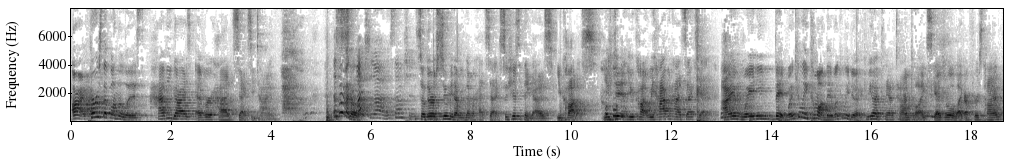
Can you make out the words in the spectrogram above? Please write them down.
All right, first up on the list, have you guys ever had sexy time? That's not So- a question, not an assumption. So they're assuming that we've never had sex. So here's the thing, guys. You caught us. You did. You caught. We haven't had sex yet. I am waiting, babe. When can we? Come on, babe. When can we do it? Can we like plan a time to like schedule like our first time?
